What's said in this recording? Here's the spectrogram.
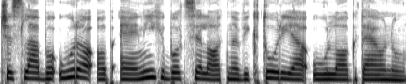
Čez slabo uro ob enih bo celotna Viktorija v lockdownu.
